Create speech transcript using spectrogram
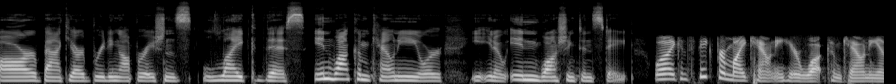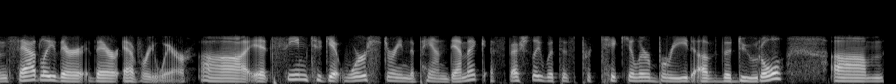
are backyard breeding operations like this in Whatcom County or you know in Washington State? Well, I can speak for my county here, Whatcom County, and sadly, they're they're everywhere. Uh, it seemed to get worse during the pandemic, especially with this particular breed of the doodle. Um,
